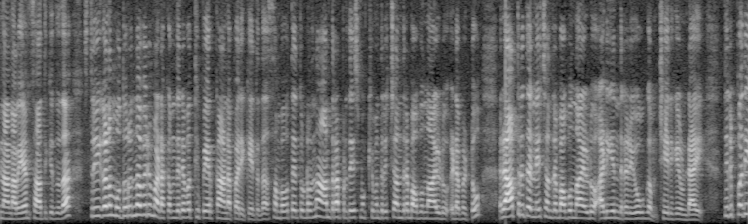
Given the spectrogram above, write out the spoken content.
എന്നാണ് അറിയാൻ സാധിക്കുന്നത്. സ്ത്രീകളും മുതിർന്നവരും അടക്കം നിരവധി പേർക്കാണ് പരിക്കേറ്റത്. സംഭവത്തെ തുടർന്ന് ആന്ധ്രാപ്രദേശ് മുഖ്യമന്ത്രി ചന്ദ്രബാബു നായിഡു ഇടപെട്ടു. രാത്രി തന്നെ ചന്ദ്രബാബു നായിഡു അടിയന്തര യോഗം ചേരുകയുണ്ടായി. തിരുപ്പതി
